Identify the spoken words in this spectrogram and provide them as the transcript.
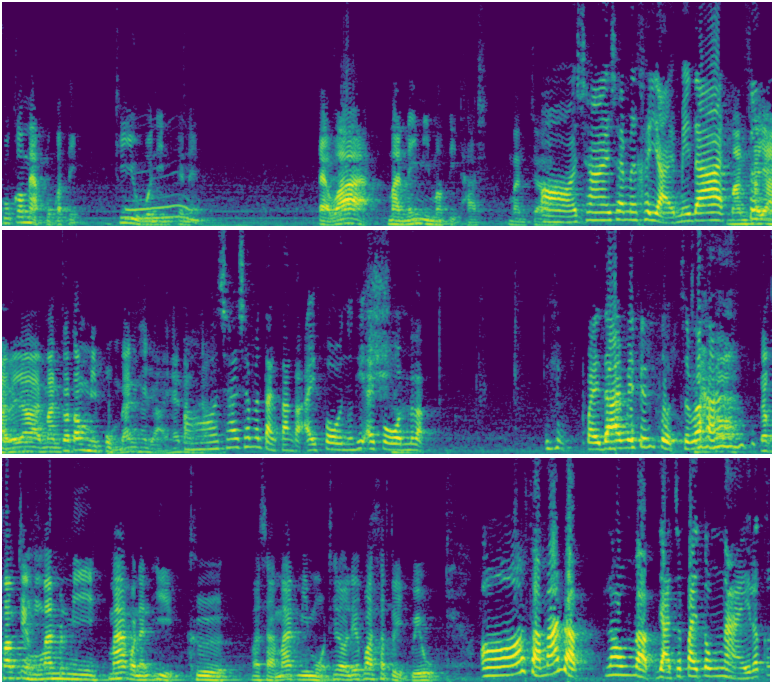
Google Map ปกติที่อยู่บนอืมอินเทอร์เน็ต แต่ว่ามันไม่มีมัลติทัชมันจะ ๆ อ๋อ ใช่ใช่มันขยายไม่ได้มันซึ่ขงยายไม่ได้ มันก็ต้องมีปุ่มแว่นขยายให้อ๋ต่างอหากใช่ใช่มันแตกต่างกับ iPhone ตรงที่ iPhone มันแบบ ไปได้ไม่สิ้นสุดใช่ปะแต่ความเจ๋งของมันมันมีมากกว่านั้นอีก คือมันสามารถมีโหมดที่เราเรียกว่า Street View อ๋อ สามารถแบบเราแบบอยากจะไปตรงไหน แล้วก็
